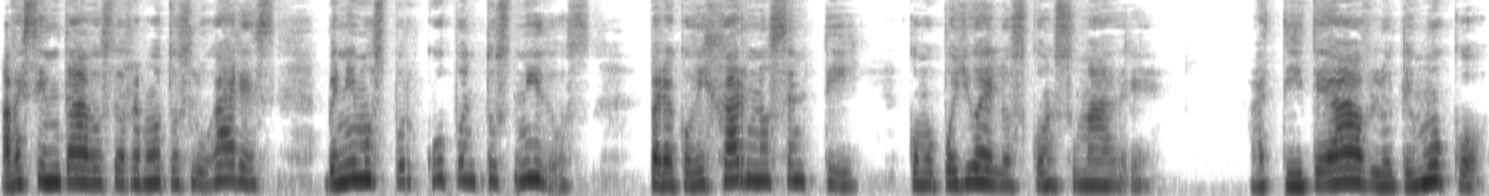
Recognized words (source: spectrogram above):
Avecindados de remotos lugares, venimos por cupo en tus nidos, para cobijarnos en ti como polluelos con su madre. A ti te hablo, Temuco,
